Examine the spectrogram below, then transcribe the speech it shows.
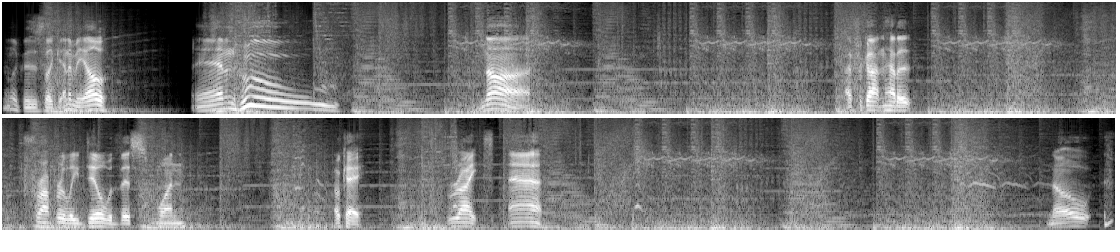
Look, there's like enemy. Oh. And who? Nah. I've forgotten how to properly deal with this one. Okay. Right. Ah. No.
